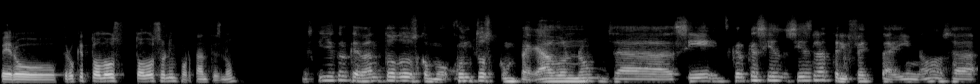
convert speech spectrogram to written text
pero creo que todos, todos son importantes, ¿no? Es que yo creo que van todos como juntos con pegado, ¿no? O sea, sí, creo que sí, sí es la trifecta ahí, ¿no? O sea,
